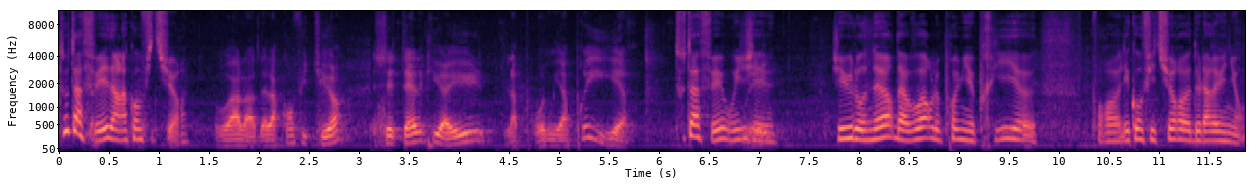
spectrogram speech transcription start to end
Tout à fait, dans la confiture. Voilà, de la confiture. C'est elle qui a eu la première prix hier. Tout à fait, oui. Oui. J'ai, j'ai eu l'honneur d'avoir le premier prix euh, pour euh, les confitures de la Réunion.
